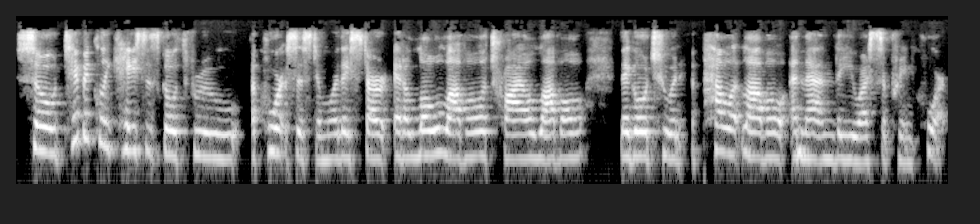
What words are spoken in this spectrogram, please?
So typically cases go through a court system where they start at a low level, a trial level, they go to an appellate level, and then the US Supreme Court.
